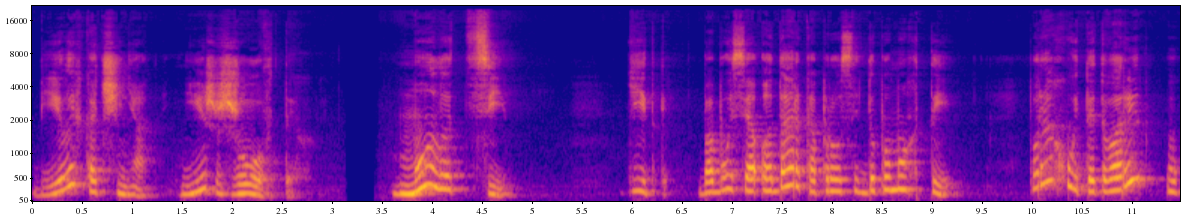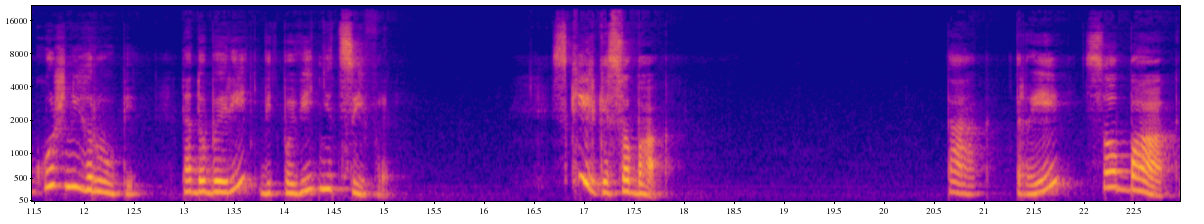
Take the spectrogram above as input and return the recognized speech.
білих каченят, ніж жовтих. Молодці! Дітки, бабуся Одарка просить допомогти. Порахуйте тварин у кожній групі та доберіть відповідні цифри. Скільки собак? Так, три собаки.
